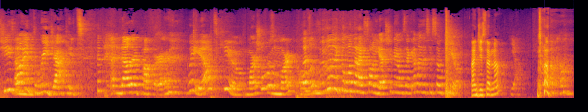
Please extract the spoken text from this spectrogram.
She's um, gotten three jackets. Another puffer. Wait, that was cute. Marshalls? From Mark. That's literally like the one that I saw yesterday. I was like, Emily, this is so cute. And you said no? Yeah.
